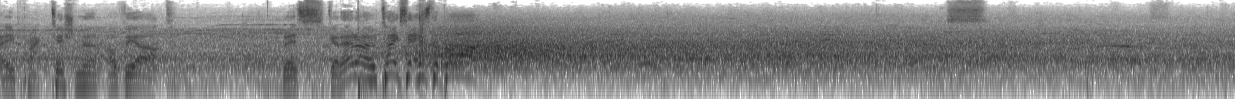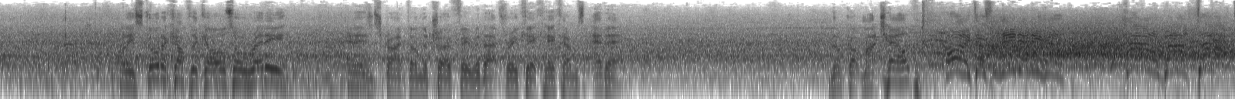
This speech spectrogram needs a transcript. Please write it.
a practitioner of the art. But it's Guerreiro who takes it, hits the bar. Well, he scored a couple of goals already and inscribed on the trophy with that free kick. Here comes Eder. Not got much help. Oh, he doesn't need any help. How about that?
